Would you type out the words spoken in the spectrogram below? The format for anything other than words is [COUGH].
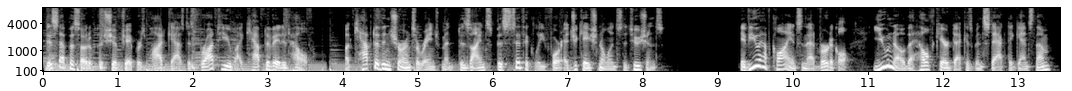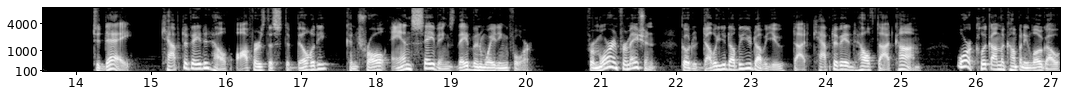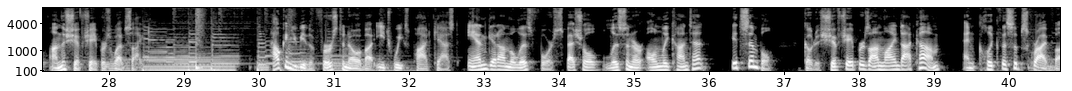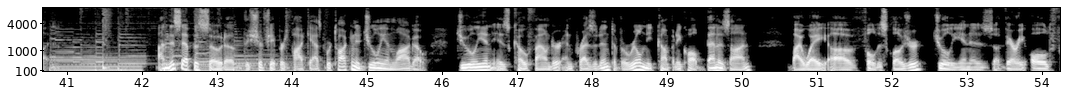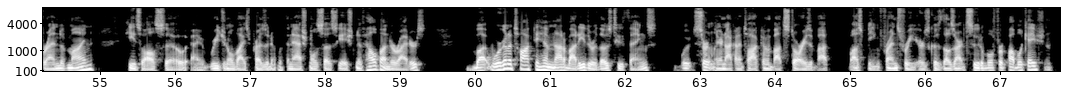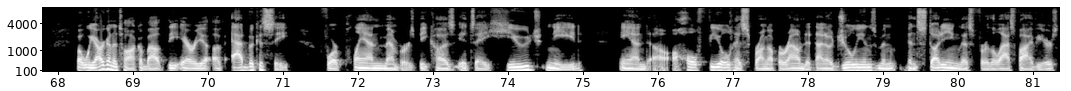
This episode of the Shift Shapers podcast is brought to you by Captivated Health, a captive insurance arrangement designed specifically for educational institutions. If you have clients in that vertical, you know the healthcare deck has been stacked against them. Today, Captivated Health offers the stability, control, and savings they've been waiting for. For more information, go to www.captivatedhealth.com or click on the company logo on the Shift Shapers website. How can you be the first to know about each week's podcast and get on the list for special listener only content? It's simple. Go to shiftshapersonline.com and click the subscribe button. On this episode of the Shift Shapers podcast, we're talking to Julian Lago. Julian is co-founder and president of a real neat company called Benezon. By way of full disclosure, Julian is a very old friend of mine. He's also a regional vice president with the National Association of Health Underwriters. But we're going to talk to him not about either of those two things. We certainly are not going to talk to him about stories about us being friends for years because those aren't suitable for publication. But we are going to talk about the area of advocacy for plan members because it's a huge need and uh, a whole field has sprung up around it. And I know Julian's been, been studying this for the last five years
